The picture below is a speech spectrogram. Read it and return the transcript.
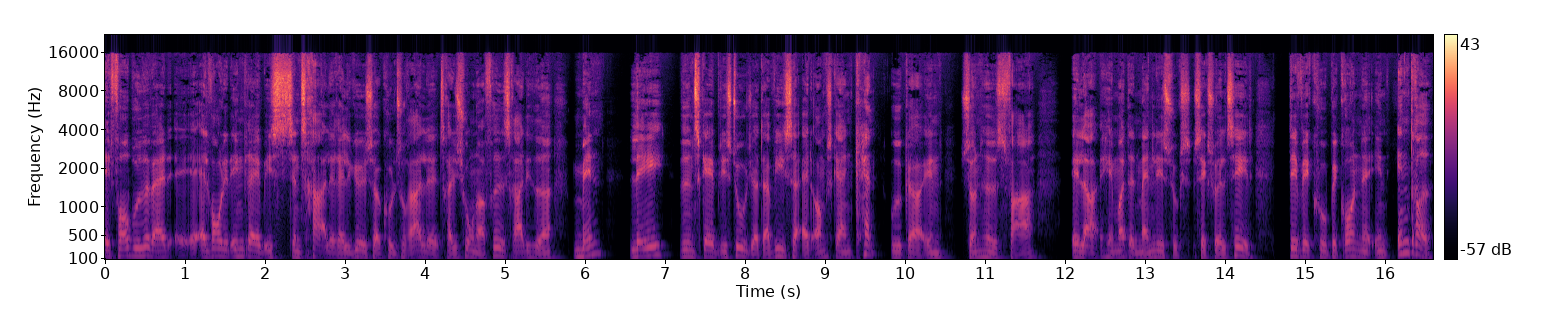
et forbud vil være et øh, alvorligt indgreb i centrale religiøse og kulturelle traditioner og frihedsrettigheder, men lægevidenskabelige studier, der viser, at omskæring kan udgøre en sundhedsfare eller hæmmer den mandlige seksualitet, det vil kunne begrunde en ændret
